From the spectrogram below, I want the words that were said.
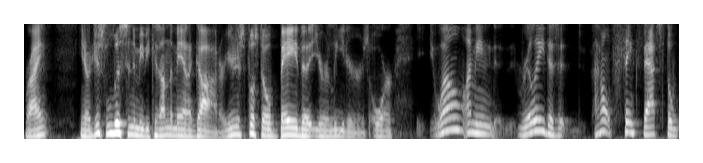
right? You know, just listen to me because I'm the man of God, or you're just supposed to obey the your leaders, or well, I mean, really, does it I don't think that's the.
